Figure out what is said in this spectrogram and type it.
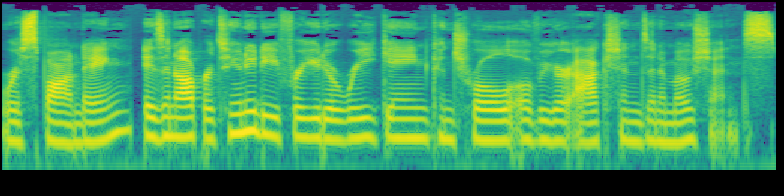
responding is an opportunity for you to regain control over your actions and emotions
